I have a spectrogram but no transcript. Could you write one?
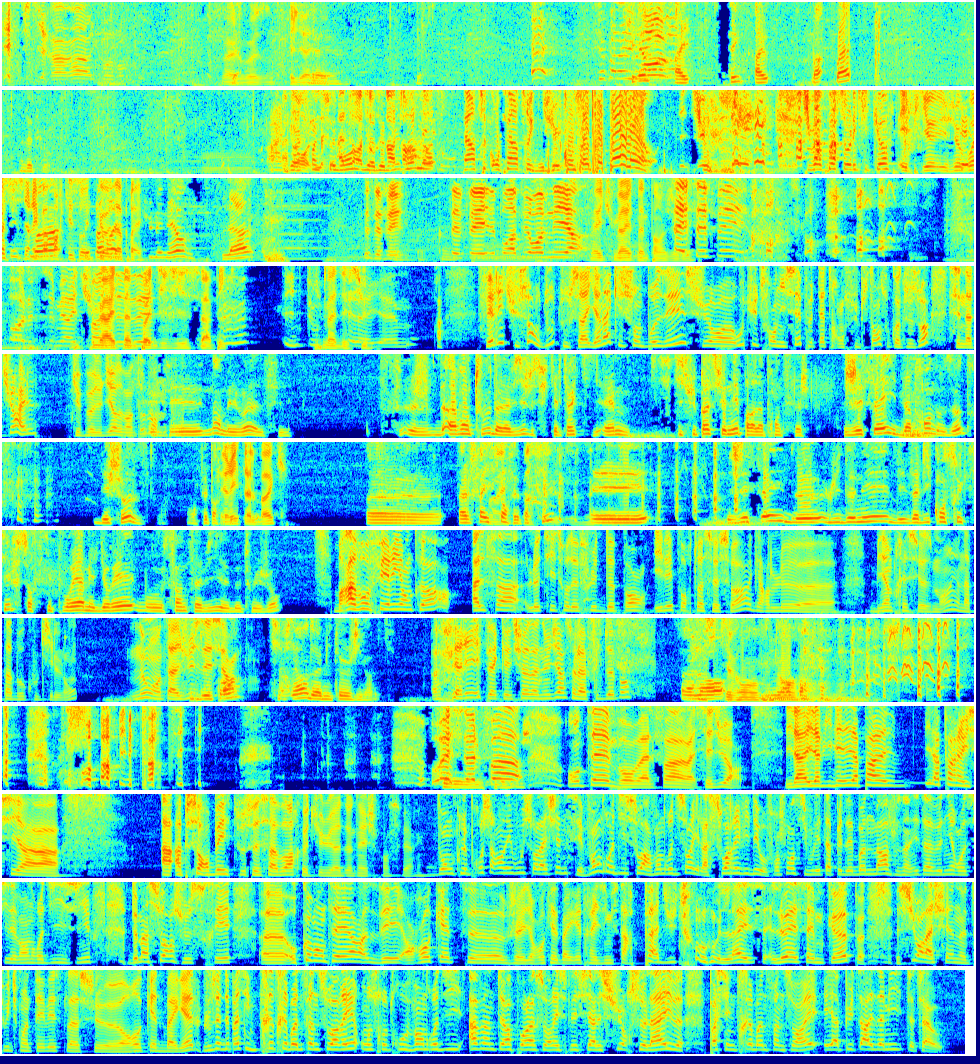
Qu'est-ce qui rara, gros Ouais, ouais, très liée à yeah, yeah. C'est pas la Here, I think I. Bah, ouais. Let's go. Ah, il y a 5 secondes, il y a deux buts. Non, mais on fait un truc, on fait un truc. ne Tu, te concentre pas là tu, tu vas pas sur les kick-off et puis euh, je Et vois si j'arrive à marquer sur les vrai, d'après. Tu m'énerves. Là. C'est fait, c'est fait, il ne pourra plus revenir. Mais tu mérites même pas un Eh, GG. c'est fait. Oh, tu- Oh, le petit mérite Tu pas un mérites même pas de GG, c'est pique. Il tout Tu m'as quitté, déçu. la game. Ah, Ferry, tu sors d'où tout ça? Il y en a qui se sont posés sur euh, où tu te fournissais, peut-être en substance ou quoi que ce soit. C'est naturel. Tu peux le dire devant tout le monde. Non, mais voilà, c'est. Je- Avant tout, dans la vie, je suis quelqu'un qui aime, qui, qui suis passionné par l'apprentissage. J'essaye d'apprendre aux autres des choses. On fait partie. Ferry, t'as le bac? Euh, Alpha ici Ouais, en fait partie. Et j'essaye de lui donner des avis constructifs sur ce qu'il pourrait améliorer au sein de sa vie de tous les jours. Bravo Ferry encore. Alpha, le titre de flûte de pan, il est pour toi ce soir. Garde-le euh, bien précieusement. Il n'y en a pas beaucoup qui l'ont. Nous, on t'a juste De laissé. pan un- qui vient de la mythologie grecque. Ah, Ferry, t'as quelque chose à nous dire sur la flûte de pan? Alors, C'est bon, non, non. pas- Wow, il est parti. Ouais, c'est- c'est Alpha. On t'aime. Bon, bah, Alpha, ouais, c'est dur. Il a, il a, il a, il a pas, il a pas réussi à, à absorber tout ce savoir que tu lui as donné, je pense. Donc, le prochain rendez-vous sur la chaîne, c'est vendredi soir. Vendredi soir, il y a la soirée vidéo. Franchement, si vous voulez taper des bonnes marges, je vous invite à venir aussi les vendredis ici. Demain soir, je serai euh, aux commentaires des Rocket, euh, j'allais dire Rocket Baguette Rising Star, pas du tout. le SM Cup sur la chaîne twitch.tv slash euh, Rocket Baguette. Je vous souhaite de passer une très très bonne fin de soirée. On se retrouve vendredi à 20h pour la soirée spéciale sur ce live. Passez une très bonne fin de soirée et à plus tard les amis. Ciao ciao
